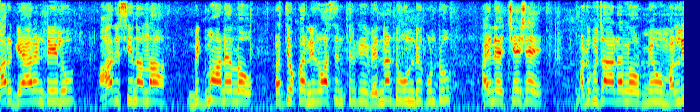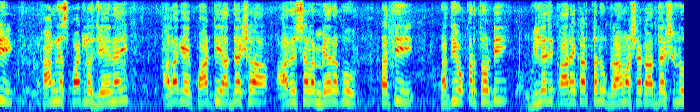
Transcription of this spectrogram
ఆరు గ్యారంటీలు. ఆదిశీనన్న మిడ్ మానేర్లో ప్రతి ఒక్క నిర్వాసితుడికి వెన్నట్టు ఉండుకుంటూ ఆయన చేసే అడుగుజాడల్లో మేము మళ్ళీ కాంగ్రెస్ పార్టీలో జాయిన్ అయ్యి అలాగే పార్టీ అధ్యక్షుల ఆదేశాల మేరకు ప్రతి ప్రతి ఒక్కరితోటి విలేజ్ కార్యకర్తలు గ్రామ శాఖ అధ్యక్షులు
